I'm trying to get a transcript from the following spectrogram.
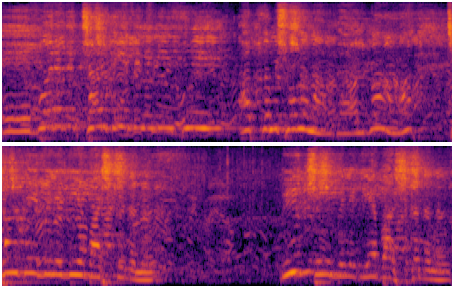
Ee, bu arada Çankaya Belediyesi'ni atlamış olamam galiba ama Çankaya Belediye Başkanımız, Büyükşehir Belediye Başkanımız,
